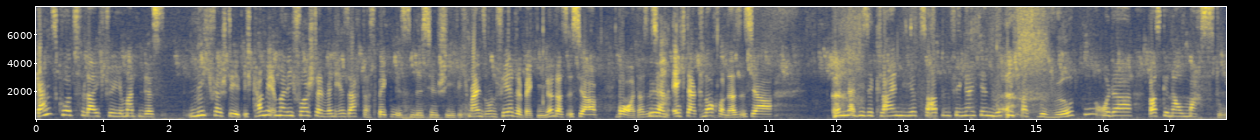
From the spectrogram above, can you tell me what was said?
Ganz kurz vielleicht für jemanden, der es nicht versteht. Ich kann mir immer nicht vorstellen, wenn ihr sagt, das Becken ist ein bisschen schief. Ich meine, so ein Pferdebecken, ne, das ist ja, boah, das ist ja. ja ein echter Knochen. Das ist ja, können da diese kleinen hier zarten Fingerchen wirklich was bewirken oder was genau machst du?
